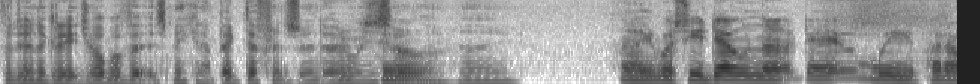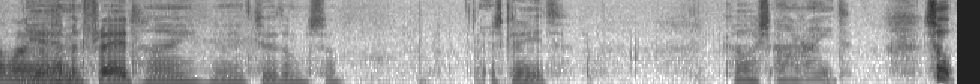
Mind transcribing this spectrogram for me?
They're doing a great job of it. It's making a big difference around our way, So- certainly. Aye, was he down that uh, way for a Aye. while? Yeah, him and Fred, aye, aye, two of them, so it was great. Gosh, all right. So,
